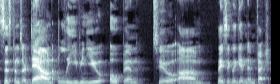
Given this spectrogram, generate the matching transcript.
systems are down, leaving you open to um, basically get an infection.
